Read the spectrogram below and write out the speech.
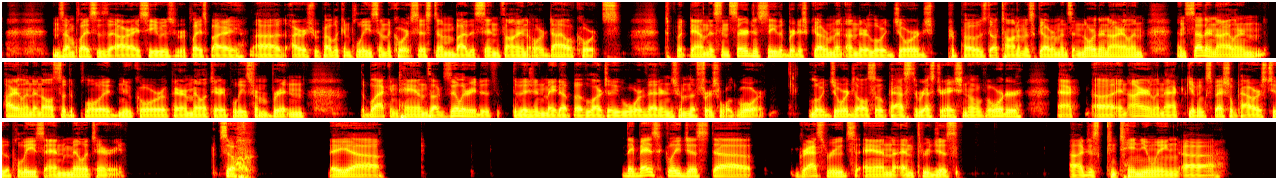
In some places, the RIC was replaced by uh, Irish Republican police and the court system by the Sinn Féin or Dial courts. To put down this insurgency, the British government under Lloyd George proposed autonomous governments in Northern Ireland and Southern Ireland, Ireland and also deployed new corps of paramilitary police from Britain. The Black and Tans Auxiliary Division, made up of largely war veterans from the First World War. Lloyd George also passed the Restoration of Order Act, uh, an Ireland Act, giving special powers to the police and military. So they uh, they basically just uh, grassroots and and through just uh, just continuing uh,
